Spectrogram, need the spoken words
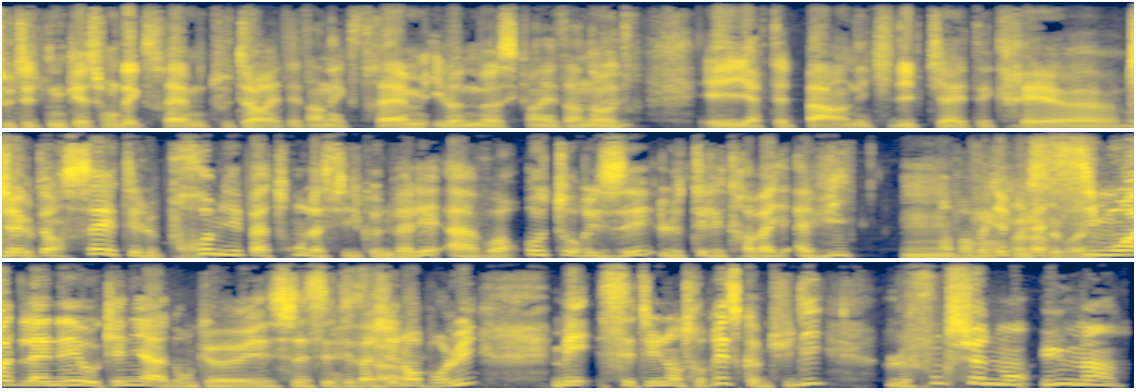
tout est une question d'extrême. Twitter était un extrême, Elon Musk en est un autre, et il y a peut-être pas un équilibre qui a été créé. Euh, Jack Dorsey était le premier patron de la Silicon Valley à avoir autorisé le télétravail à vie. Hmm. Enfin, on va dire qu'il a six mois de l'année au Kenya, donc euh, c'était pas gênant pour lui. Mais c'était une entreprise, comme tu dis, le fonctionnement humain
